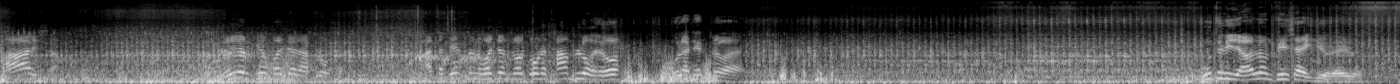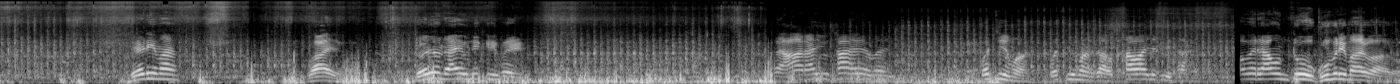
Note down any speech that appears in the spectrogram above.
ભાઈ સાહેબ. ને કેમ વજન આપણો? આ તો ટ્રેક્ટરનું વજન નહોતું ને થાંભલો હે ઓલા ટ્રેક્ટર વાળા ઉતરી જાવ લો ને ફીસાઈ ગયો રહેલો રેડીમાં? વાય. જોયો ને રાયુ નીકળી ભાઈ ભાઈ, આ રાયુ થાય ભાઈ. પચી માણ પચી માણ ખાવા જેટલી થાય. હવે રાઉન્ડ ટુ ઘૂમરી મારવા વાળો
